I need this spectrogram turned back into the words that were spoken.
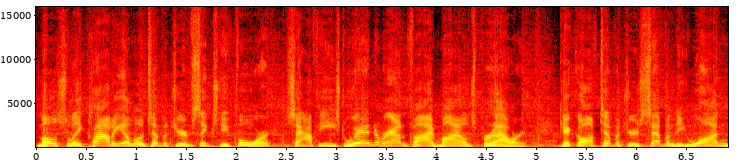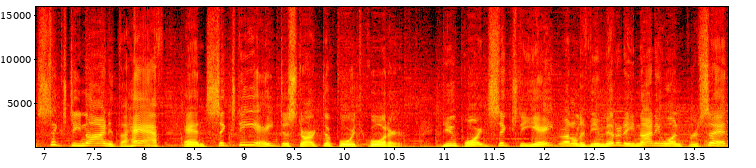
Mostly cloudy, a low temperature of 64, southeast wind around 5 miles per hour. Kickoff temperature 71, 69 at the half, and 68 to start the fourth quarter. Dew point 68, relative humidity 91%,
